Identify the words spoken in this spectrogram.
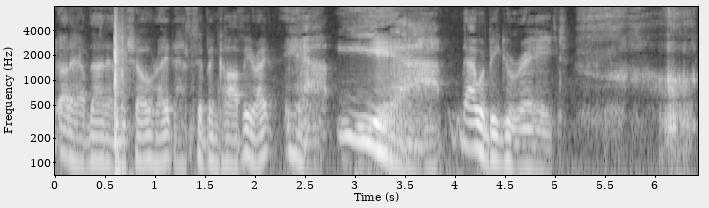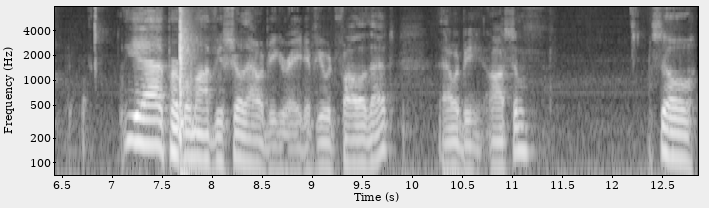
Gotta have that in the show, right? Sipping coffee, right? Yeah, yeah, that would be great. Yeah, Purple Mafia Show, that would be great. If you would follow that, that would be awesome. So,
